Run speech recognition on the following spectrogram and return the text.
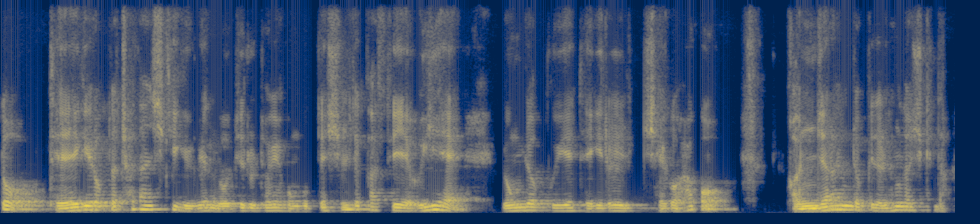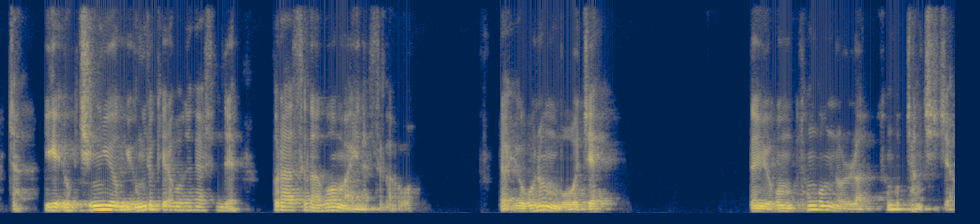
또 대기로부터 차단시키기 위해 노즐을 통해 공급된 실드가스에 의해 용접 부위의 대기를 제거하고 건전한 용접비를 형성시킨다. 자, 이게 직류 용접기라고 생각하시는데 플러스 가고 마이너스 가고 자, 요거는 모재 그다음에 요건 송급 롤러, 송급 장치죠.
